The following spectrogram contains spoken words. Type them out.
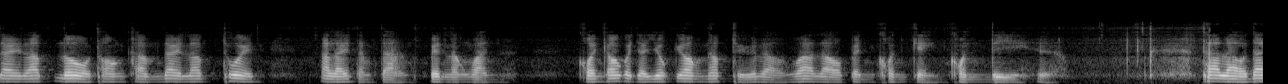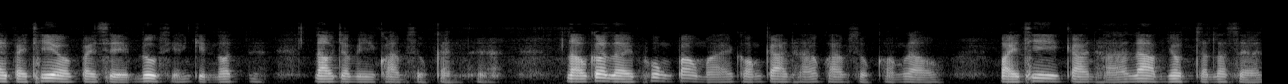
ได้รับโล่ทองคำได้รับถ้วยอะไรต่างๆ เป็นรางวัล คนเขาก็จะยกย่องนับถือเราว่าเราเป็นคนเก่งคนดี ถ้าเราได้ไปเที่ยวไปเสพรูปเสียงกลิ่นรสเราจะมีความสุขกัน เราก็เลยพุ่งเป้าหมายของการหาความสุขของเรา ไปที่การหาลาบยศสรรเสริญ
